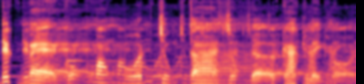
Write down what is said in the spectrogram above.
Đức Mẹ cũng mong muốn chúng ta giúp đỡ các linh hồn.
